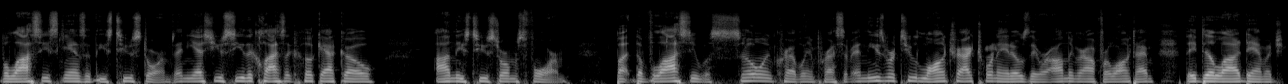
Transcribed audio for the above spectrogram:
velocity scans of these two storms, and yes, you see the classic hook echo on these two storms form, but the velocity was so incredibly impressive. And these were two long track tornadoes. They were on the ground for a long time. They did a lot of damage.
